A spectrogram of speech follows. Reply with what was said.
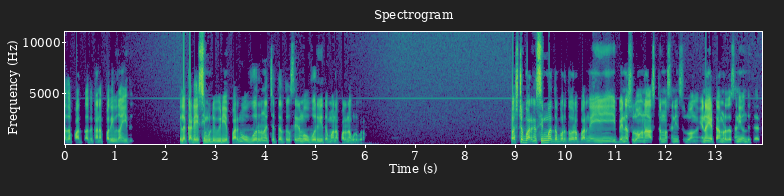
அதை பார்த்து அதுக்கான பதிவு தான் இது. இல்லை கடைசி மட்டும் வீடியோ பாருங்க. ஒவ்வொரு நட்சத்திரத்துக்கும் சரி நம்ம ஒவ்வொரு விதமான பலனை கொடுக்குறோம். ஃபர்ஸ்ட் பாருங்க சிம்மத்தை பொறுத்தவரை பாருங்க. இப்போ இப்ப என்ன சொல்லுவாங்கன்னா அஷ்டம சனின்னு சொல்லுவாங்க. ஏன்னா எட்டாம் இடத்த சனி வந்துட்டாரு.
